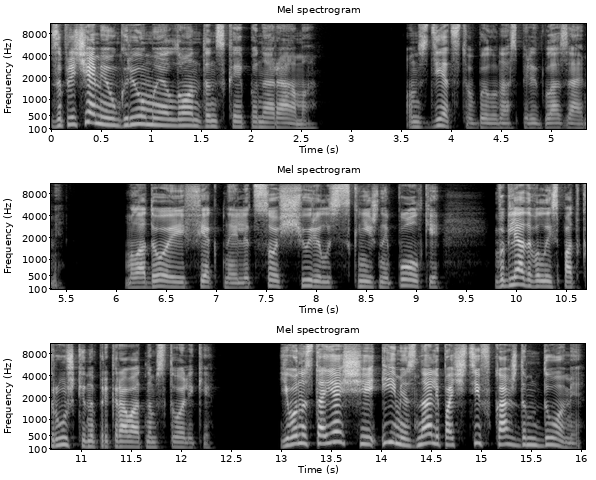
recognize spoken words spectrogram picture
за плечами угрюмая лондонская панорама. Он с детства был у нас перед глазами. Молодое эффектное лицо щурилось с книжной полки, выглядывало из-под кружки на прикроватном столике. Его настоящее имя знали почти в каждом доме.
